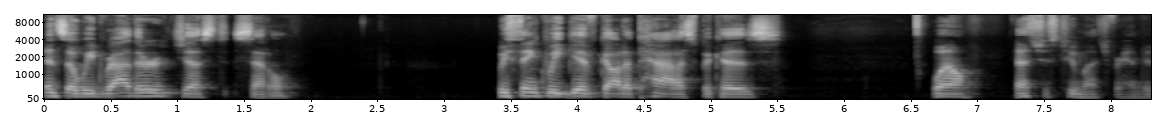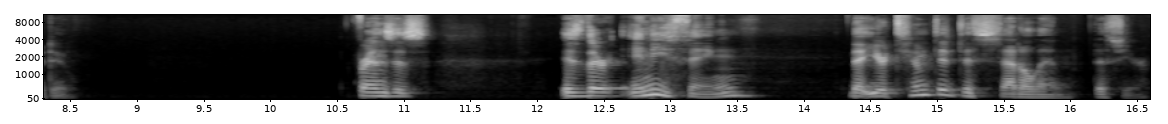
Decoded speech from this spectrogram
And so we'd rather just settle. We think we give God a pass because, well, that's just too much for him to do. Friends, is, is there anything that you're tempted to settle in this year?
